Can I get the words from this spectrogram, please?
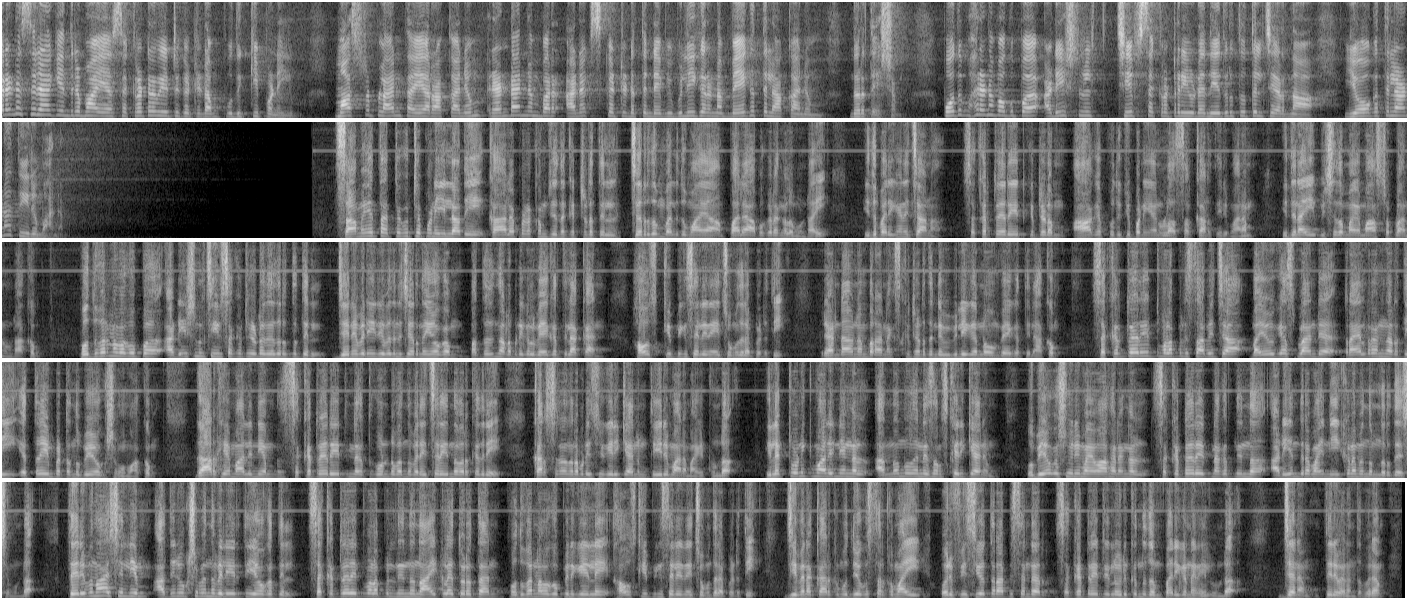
ഭരണസിരാ കേന്ദ്രമായ സെക്രട്ടേറിയറ്റ് കെട്ടിടം പുതുക്കിപ്പണിയും master plan തയ്യാറാക്കാനും രണ്ടാം നമ്പർ അനക്സ് കെട്ടിടത്തിന്റെ വിപുലീകരണം വേഗത്തിലാക്കാനും നിർദ്ദേശം. പൊതുഭരണ വകുപ്പ് അഡീഷണൽ ചീഫ് സെക്രട്ടറിയുടെ നേതൃത്വത്തിൽ ചേർന്ന യോഗത്തിലാണ് തീരുമാനം. സമയത്ത് അറ്റകുറ്റപ്പണിയില്ലാതെ കാലപ്പഴക്കം ചെന്ന കെട്ടിടത്തിൽ ചെറുതും വലുതുമായ പല അപകടങ്ങളും ഉണ്ടായി ഇത് പരിഗണിച്ചാണ് സെക്രട്ടേറിയറ്റ് കെട്ടിടം ആകെ പുതുക്കി പണിയാനുള്ള സർക്കാർ തീരുമാനം. ഇതിനായി വിശദമായ മാസ്റ്റർ പ്ലാൻ ഉണ്ടാക്കും. പൊതുഭരണ വകുപ്പ് അഡീഷണൽ ചീഫ് സെക്രട്ടറിയുടെ നേതൃത്വത്തിൽ ജനുവരി ഇരുപതിന് ചേർന്ന യോഗം പദ്ധതി നടപടികൾ വേഗത്തിലാക്കാൻ ഹൗസ് കീപ്പിംഗ് സെല്ലിനെ ചുമതലപ്പെടുത്തി. രണ്ടാം നമ്പർ അനക്സ് കെട്ടിടത്തിന്റെ വിപുലീകരണവും വേഗത്തിലാക്കും. സെക്രട്ടേറിയറ്റ് വളപ്പിൽ സ്ഥാപിച്ച ബയോഗ്യാസ് പ്ലാന്റ് ട്രയൽ റൺ നടത്തി എത്രയും പെട്ടെന്ന് ഉപയോഗക്ഷമമാക്കും. ഗാർഹിക മാലിന്യം സെക്രട്ടേറിയറ്റിനകത്ത് കൊണ്ടുവന്ന് വലിച്ചെറിയുന്നവർക്കെതിരെ കർശന നടപടി സ്വീകരിക്കാനും തീരുമാനമായിട്ടുണ്ട്. ഇലക്ട്രോണിക് മാലിന്യങ്ങൾ അന്നന്ന് തന്നെ സംസ്കരിക്കാനും ഉപയോഗശൂന്യമായ വാഹനങ്ങൾ സെക്രട്ടേറിയറ്റിനകത്ത് നിന്ന് അടിയന്തരമായി നീക്കണമെന്നും നിർദ്ദേശമുണ്ട്. തെരുവ് നായ ശല്യം അതിരൂക്ഷമെന്ന് വിലയിരുത്തിയ യോഗത്തിൽ സെക്രട്ടേറിയറ്റ് വളപ്പിൽ നിന്ന് നായ്ക്കളെ തുരത്താൻ പൊതുഭരണ വകുപ്പിന് കീഴിലെ ഹൗസ് കീപ്പിംഗ് സെല്ലിനെ ചുമതലപ്പെടുത്തി. ജീവനക്കാർക്കും ഉദ്യോഗസ്ഥർക്കുമായി ഒരു ഫിസിയോതെറാപ്പി സെന്റർ സെക്രട്ടേറിയറ്റിൽ ഒരുക്കുന്നതും പരിഗണനയിലുണ്ട്. ജനം തിരുവനന്തപുരം.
